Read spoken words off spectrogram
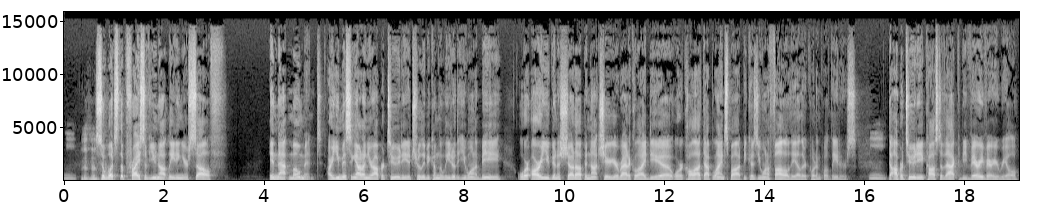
Mm-hmm. So, what's the price of you not leading yourself in that moment? Are you missing out on your opportunity to truly become the leader that you want to be? Or are you going to shut up and not share your radical idea or call out that blind spot because you want to follow the other quote unquote leaders? Mm. The opportunity cost of that could be very, very real.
